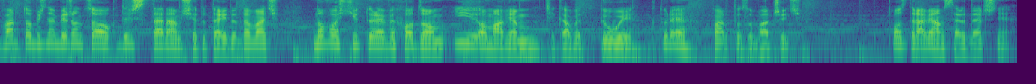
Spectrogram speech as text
Warto być na bieżąco, gdyż staram się tutaj dodawać nowości, które wychodzą i omawiam ciekawe tytuły, które warto zobaczyć. Pozdrawiam serdecznie.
